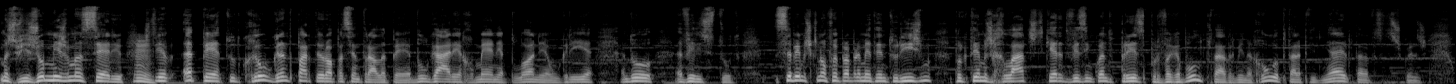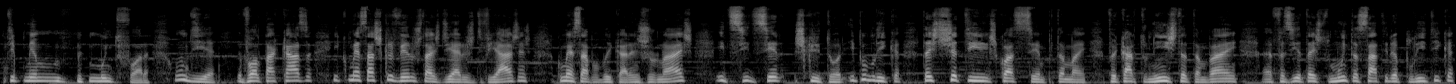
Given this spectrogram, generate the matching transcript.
mas viajou mesmo a sério. Esteve a pé, tudo, correu grande parte da Europa Central a pé: Bulgária, Roménia, Polónia, Hungria, andou a ver isso tudo. Sabemos que não foi propriamente em turismo, porque temos relatos de que era de vez em quando preso por vagabundo, por estar a dormir na rua, por estar a pedir dinheiro, por estar a fazer essas coisas. Um tipo mesmo muito fora. Um dia volta à casa e começa a escrever os tais diários de viagens, começa a publicar em jornais e decide ser escritor. E publica textos satíricos quase sempre também. Foi cartunista também, eh, fazia texto de muita sátira política,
